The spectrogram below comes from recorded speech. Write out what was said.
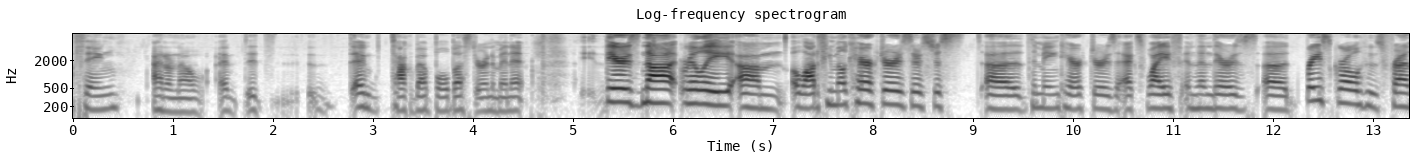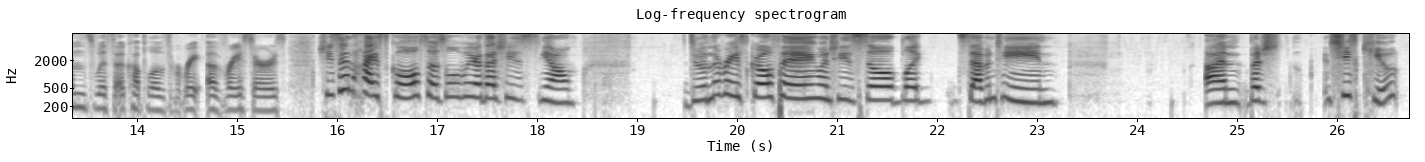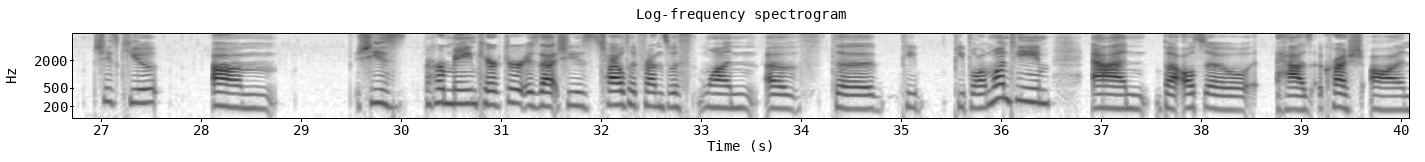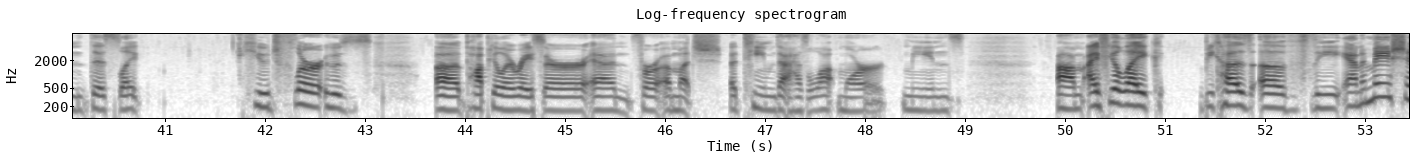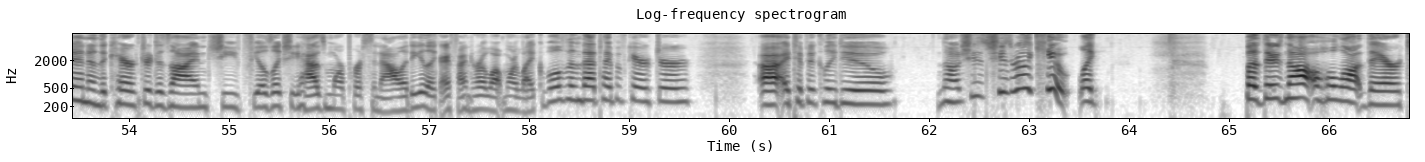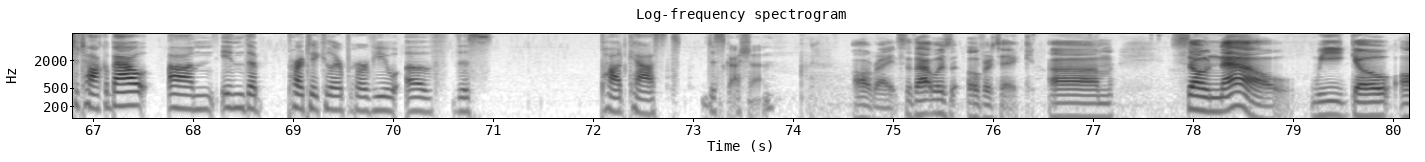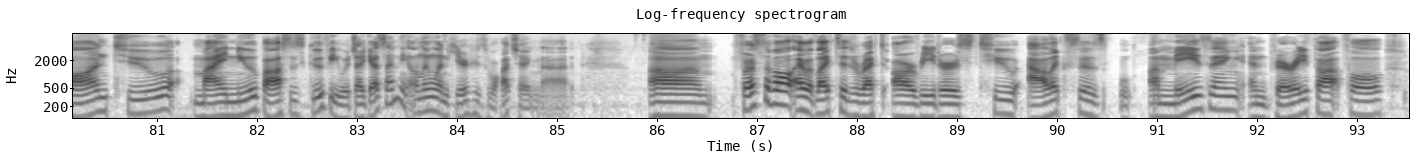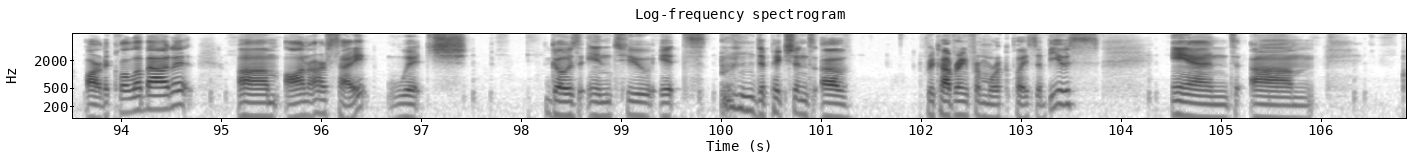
thing I don't know. It's and talk about Bullbuster in a minute. There's not really um, a lot of female characters. There's just uh, the main character's ex-wife, and then there's a race girl who's friends with a couple of of racers. She's in high school, so it's a little weird that she's you know doing the race girl thing when she's still like 17. And but she, she's cute. She's cute. Um, she's her main character is that she's childhood friends with one of the pe- people on one team and but also has a crush on this like huge flirt who's a popular racer and for a much a team that has a lot more means um, i feel like because of the animation and the character design she feels like she has more personality like i find her a lot more likable than that type of character uh, I typically do. No, she's she's really cute. Like, but there's not a whole lot there to talk about um, in the particular purview of this podcast discussion. All right, so that was overtake. Um, so now we go on to my new boss is Goofy, which I guess I'm the only one here who's watching that. Um, first of all, I would like to direct our readers to Alex's amazing and very thoughtful article about it um, on our site, which goes into its depictions of recovering from workplace abuse and um,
